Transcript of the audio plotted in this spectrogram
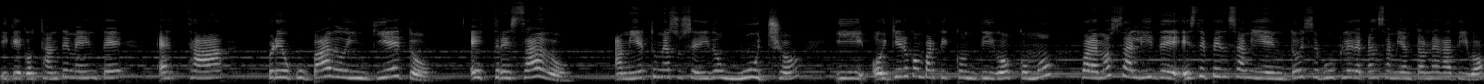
y que constantemente estás preocupado, inquieto, estresado? A mí esto me ha sucedido mucho y hoy quiero compartir contigo cómo podemos salir de ese pensamiento, ese bucle de pensamientos negativos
